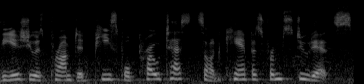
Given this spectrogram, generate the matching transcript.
The issue has prompted peaceful protests on campus from students.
